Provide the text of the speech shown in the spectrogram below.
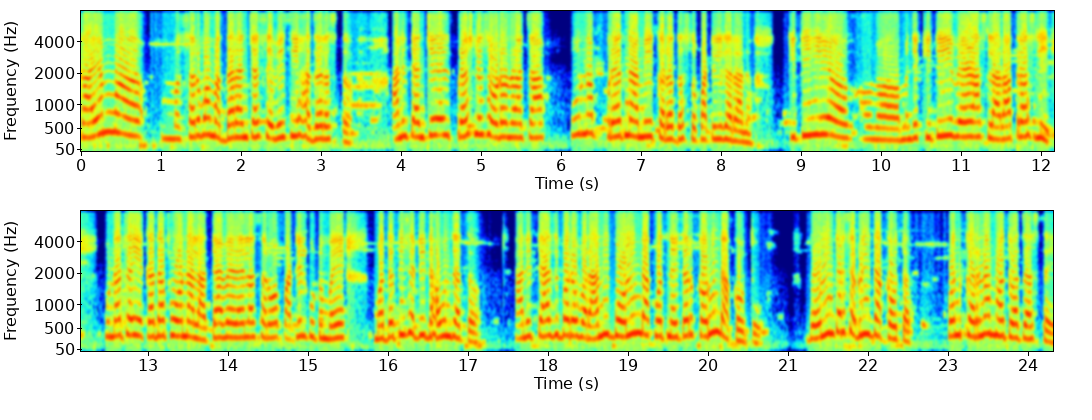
कायम सर्व मतदारांच्या सेवेशी हजर असतं. आणि त्यांचे प्रश्न सोडवण्याचा पूर्ण प्रयत्न आम्ही करत असतो पाटील घरानं. कितीही म्हणजे कितीही वेळ असला रात्र असली कुणाचा एखादा फोन आला त्या वेळेला सर्व पाटील कुटुंब हे मदतीसाठी धावून जातं. आणि त्याचबरोबर आम्ही बोलून दाखवत नाही तर करून दाखवतो. बोलून तर सगळीच दाखवतात पण करणं महत्वाचं असतंय.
